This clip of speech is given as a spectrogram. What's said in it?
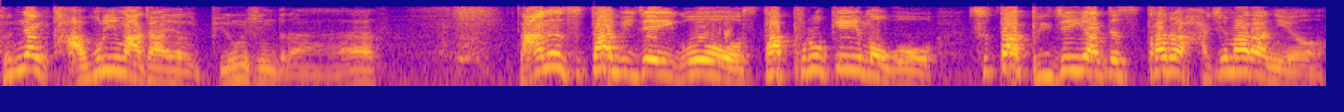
그냥 다구리 맞아요 병신들아. 나는 스타 BJ고 스타 프로게이머고 스타 BJ한테 스타를 하지 말라니요.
